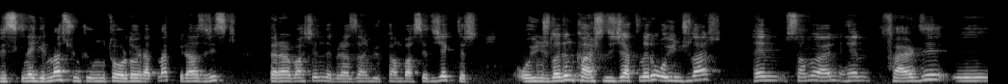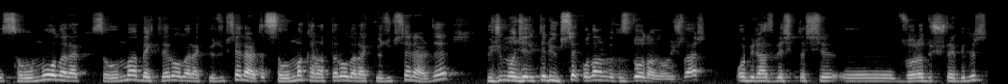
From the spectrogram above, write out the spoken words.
riskine girmez. Çünkü Umut'u orada oynatmak biraz risk. Fenerbahçe'nin de birazdan Gürkan bahsedecektir. Oyuncuların karşılayacakları oyuncular hem Samuel hem Ferdi e, savunma olarak, savunma bekleri olarak gözükseler de, savunma kanatları olarak gözükseler de hücum öncelikleri yüksek olan ve hızlı olan oyuncular. O biraz Beşiktaş'ı e, zora düşürebilir.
